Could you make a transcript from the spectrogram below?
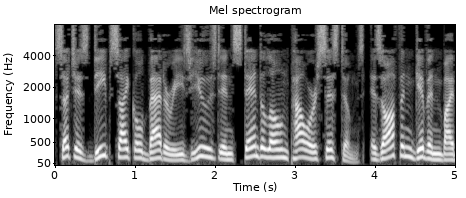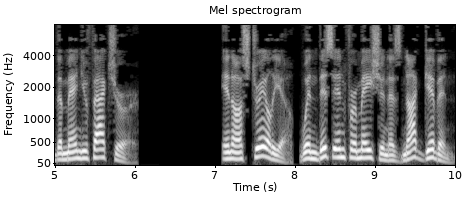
such as deep-cycle batteries used in standalone power systems, is often given by the manufacturer. In Australia, when this information is not given,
